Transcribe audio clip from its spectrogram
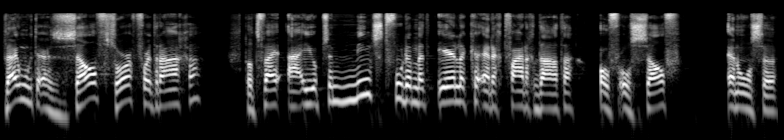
Wij moeten er zelf zorg voor dragen dat wij AI op zijn minst voeden met eerlijke en rechtvaardige data over onszelf en onze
